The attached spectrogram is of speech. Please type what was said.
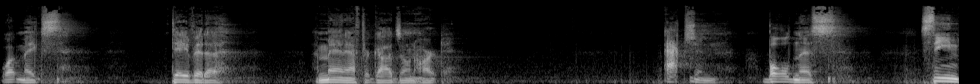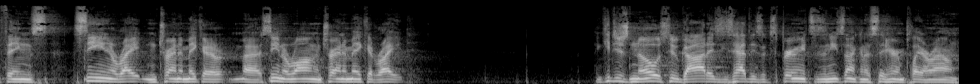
what makes David a, a man after God's own heart. Action, boldness, seeing things, seeing a right and trying to make it, uh, seeing a wrong and trying to make it right he just knows who God is. He's had these experiences, and he's not going to sit here and play around.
